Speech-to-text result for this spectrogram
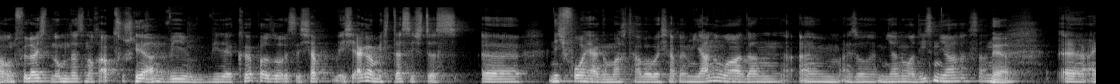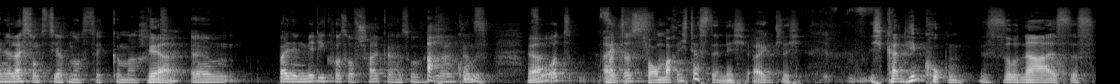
und vielleicht, um das noch abzuschließen, ja. wie, wie der Körper so ist. Ich, hab, ich ärgere mich, dass ich das äh, nicht vorher gemacht habe, aber ich habe im Januar dann, ähm, also im Januar diesen Jahres dann, ja. äh, eine Leistungsdiagnostik gemacht. Ja. Ähm, bei den Medikos auf Schalke. Also Ach, cool. Ja. Vor Ort. Also, warum mache ich das denn nicht eigentlich? Ich kann hingucken, so nah ist es.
